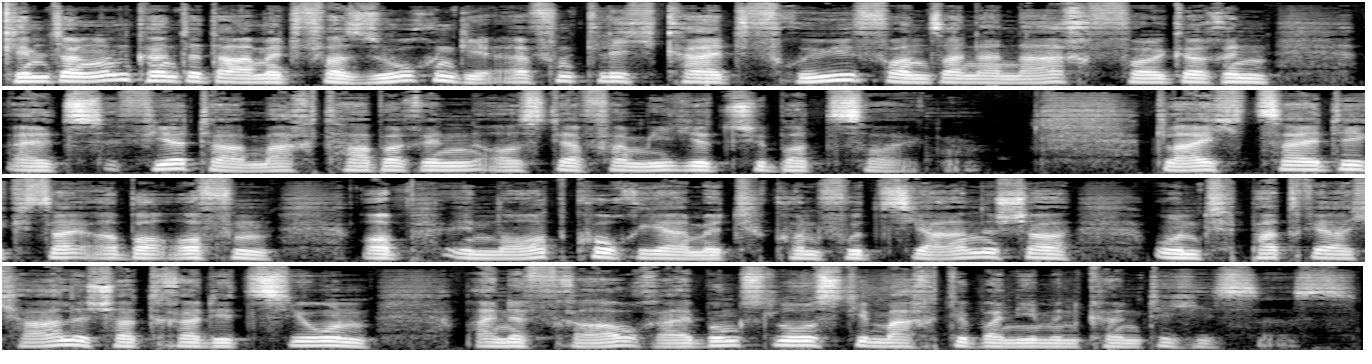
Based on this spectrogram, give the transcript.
Kim Jong-un könnte damit versuchen, die Öffentlichkeit früh von seiner Nachfolgerin als vierter Machthaberin aus der Familie zu überzeugen. Gleichzeitig sei aber offen, ob in Nordkorea mit konfuzianischer und patriarchalischer Tradition eine Frau reibungslos die Macht übernehmen könnte, hieß es.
